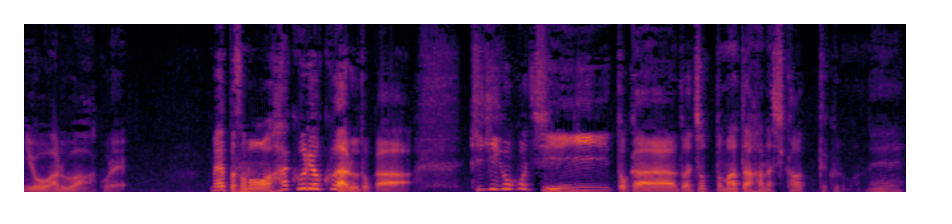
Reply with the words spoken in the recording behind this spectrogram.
ようあるわ、これ。まあ、やっぱその、迫力あるとか、聞き心地いいとかとはちょっとまた話変わってくるもんね。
